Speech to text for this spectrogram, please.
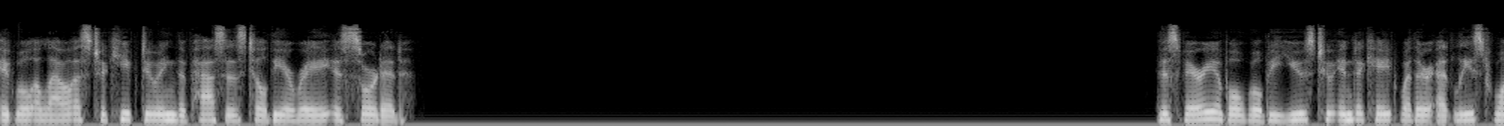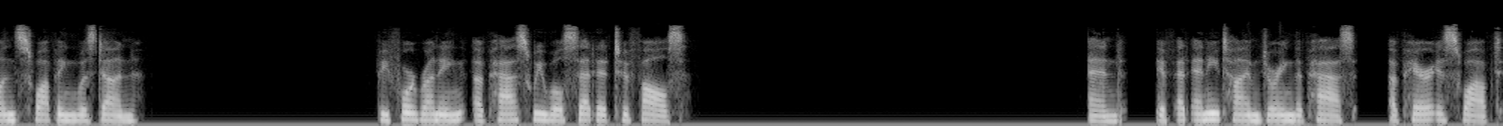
It will allow us to keep doing the passes till the array is sorted. This variable will be used to indicate whether at least one swapping was done. Before running a pass we will set it to false. And, if at any time during the pass, a pair is swapped,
